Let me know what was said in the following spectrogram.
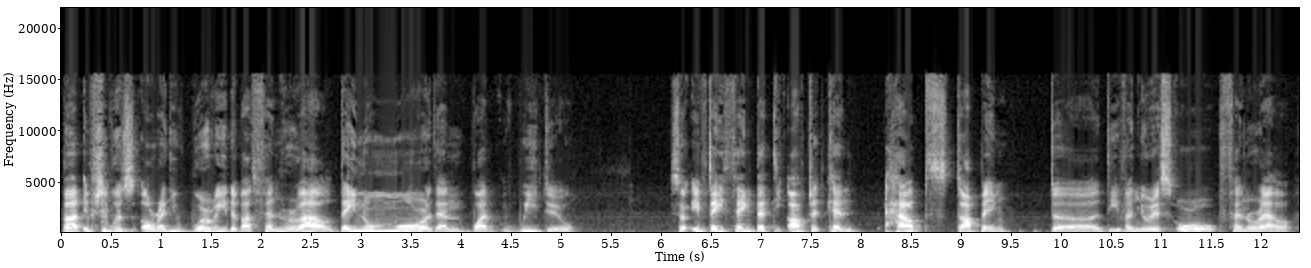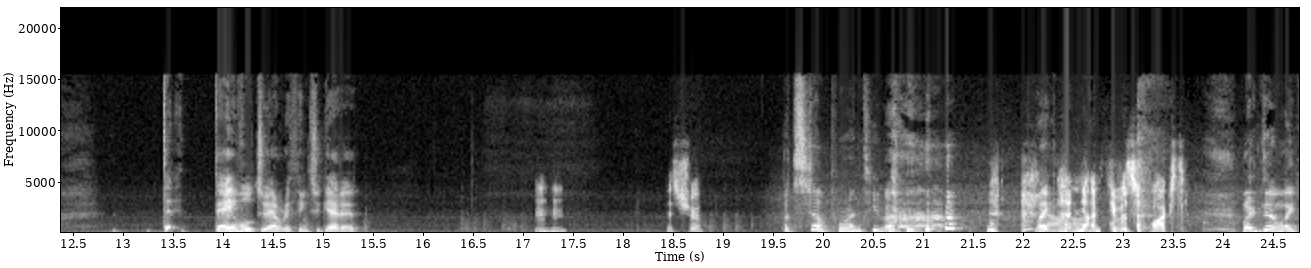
but if she Mhm. was already worried about Fen'Harel, they know more than what we do. So if they think that the object can help stopping the the Vanuris or Fen'Harel, th- they will do everything to get it. Mm-hmm. It's true. But still, poor Antiva. like, Yeah. Antiva's fucked. like, they're like,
